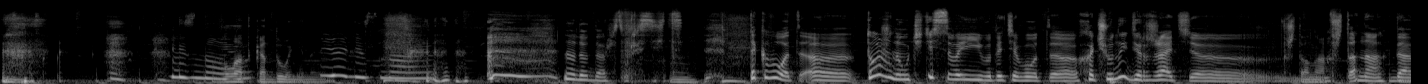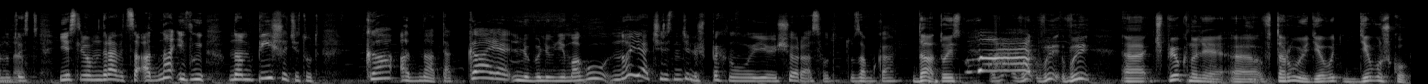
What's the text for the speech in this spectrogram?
не знаю. Влад Кадонин. Я не знаю. Надо у Даши спросить. Так вот, э, тоже научитесь свои вот эти вот э, хочуны держать э, В штанах. В штанах, да. Ну, Да. то есть, если вам нравится одна, и вы нам пишете тут, К одна такая, люблю, не могу, но я через неделю шпехнул ее еще раз, вот эту замка. Да, то есть вы, вы, вы, э, чпекнули э, вторую деву- девушку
